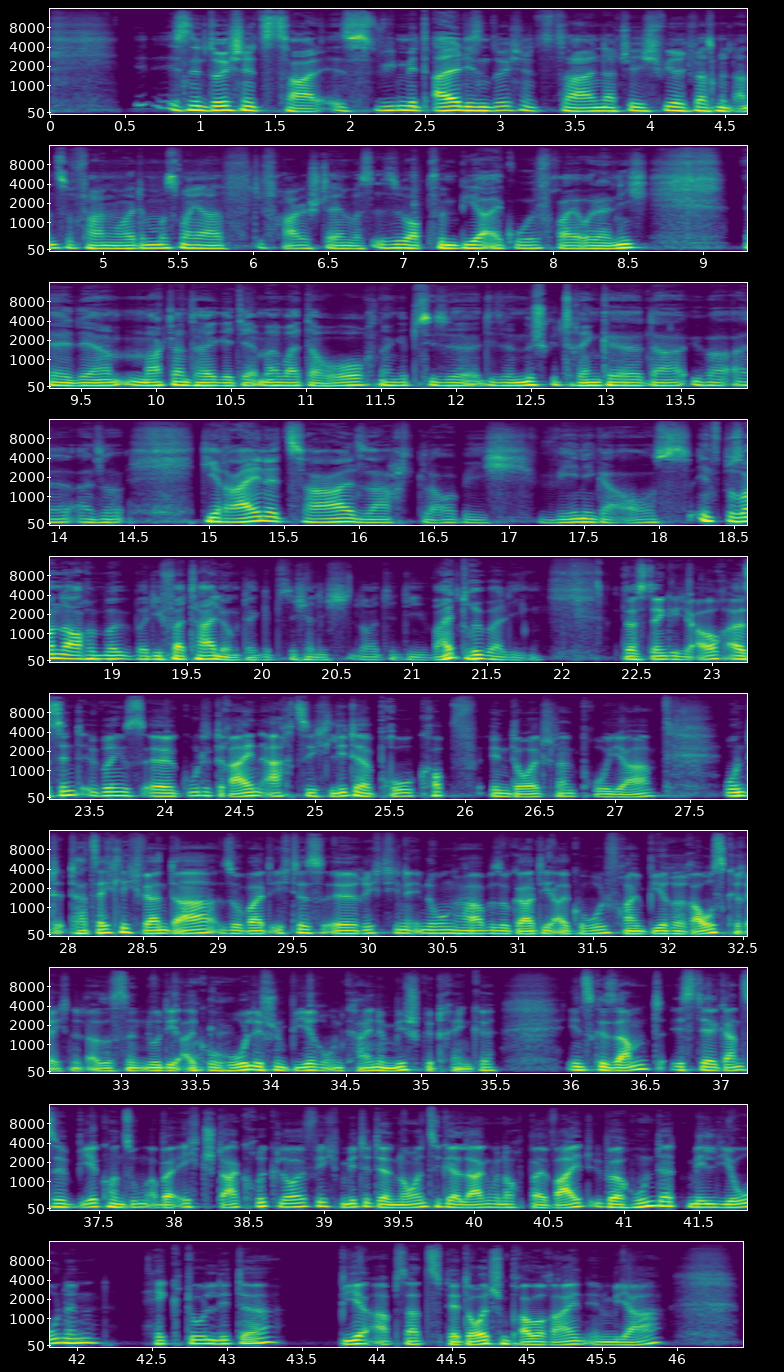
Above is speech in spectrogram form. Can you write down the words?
ist eine Durchschnittszahl. Ist wie mit all diesen Durchschnittszahlen natürlich schwierig, was mit anzufangen. Heute muss man ja die Frage stellen, was ist überhaupt für ein Bier alkoholfrei oder nicht. Äh, der Marktanteil geht ja immer weiter hoch. Dann gibt's diese, diese Mischgetränke da überall. Also die reine Zahl sagt, glaube ich, weniger aus. Insbesondere auch über, über die Verteilung. Da gibt's sicherlich Leute, die weit drüber liegen. Das denke ich auch. Also es sind übrigens äh, gute 83 Liter pro Kopf in Deutschland pro Jahr. Und tatsächlich werden da, soweit ich das äh, richtig in Erinnerung habe, sogar die alkoholfreien Biere rausgerechnet. Also es sind nur die alkoholischen okay. Biere und keine Mischgetränke. Insgesamt ist der ganze Bierkonsum aber echt stark rückläufig. Mitte der 90er lagen wir noch bei weit über 100 Millionen Hektoliter Bierabsatz der deutschen Brauereien im Jahr.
